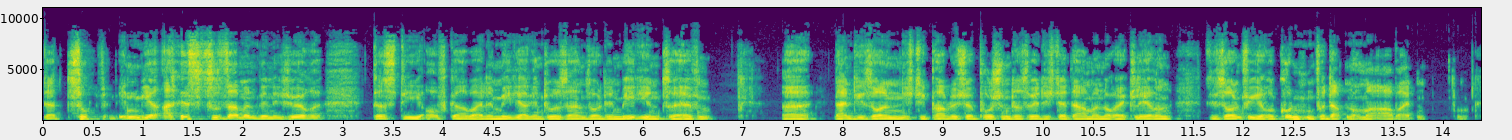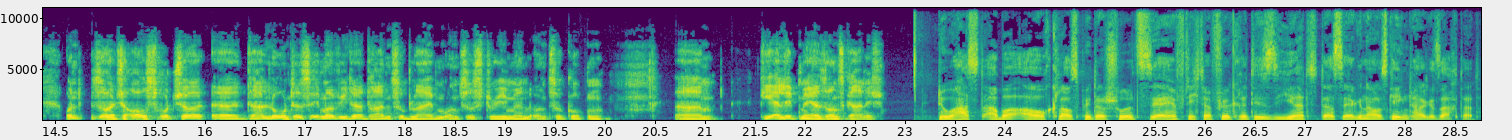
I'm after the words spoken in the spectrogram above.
da zuckt in mir alles zusammen, wenn ich höre, dass die Aufgabe einer Mediaagentur sein soll, den Medien zu helfen. Äh, nein, die sollen nicht die Publisher pushen, das werde ich der Dame noch erklären. Sie sollen für ihre Kunden verdammt nochmal arbeiten. Und solche Ausrutscher, äh, da lohnt es immer wieder dran zu bleiben und zu streamen und zu gucken. Ähm, die erlebt man ja sonst gar nicht. Du hast aber auch Klaus-Peter Schulz sehr heftig dafür kritisiert, dass er genau das Gegenteil gesagt hat.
